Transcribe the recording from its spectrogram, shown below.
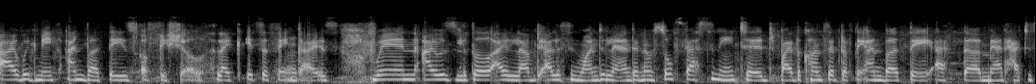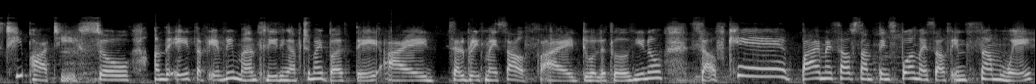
I would make unbirthdays official. Like, it's a thing, guys. When I was little, I loved Alice in Wonderland, and I was so fascinated by the concept of the unbirthday at the Mad Hatter's Tea Party. So, on the 8th of every month leading up to my birthday, I celebrate myself. I do a little, you know, self care, buy myself something, spoil myself in some way.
